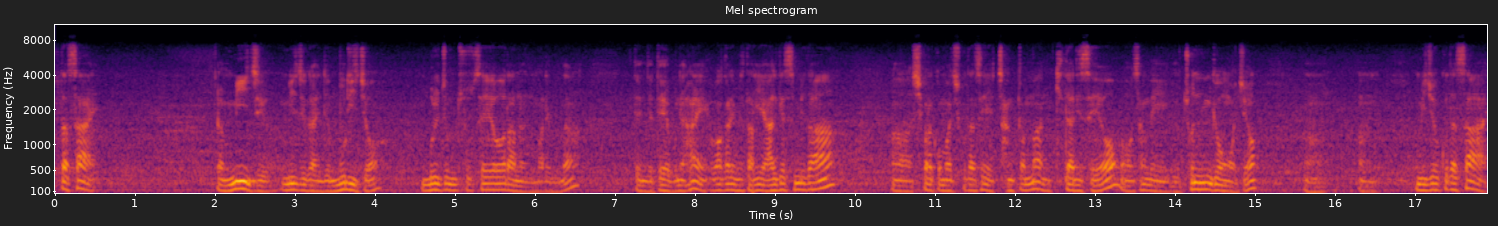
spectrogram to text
쿠다사이 미즈, 미즈가 이제 물이죠. 물 좀 주세요라는 말입니다. 그때 이제 대부분이 하이, 와카리미스다. 예, 알겠습니다. 어, 시바라코 마치고 다시 잠깐만 기다리세요. 어, 상당히 그 존경어죠. 어, 어, 미즈 쿠다사이.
